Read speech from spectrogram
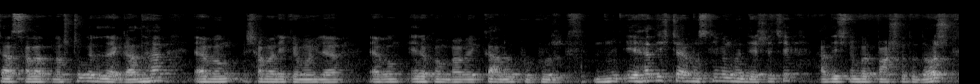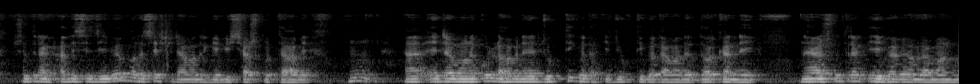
তার সালাদ নষ্ট করে দেয় গাধা এবং সাবালিকা মহিলা এবং এরকম ভাবে কালো কুকুর। এই হাদিসটা মুসলিমের মধ্যে এসেছে, হাদিস নম্বর পাঁচশত দশ। সুতরাং হাদিসে যেভাবে বলেছে, সেটা আমাদেরকে বিশ্বাস করতে হবে। হম হ্যাঁ এটা মনে করলে হবে না, এর যুক্তিকতা কি? যুক্তিকতা আমাদের দরকার নেই। সুতরাং এইভাবে আমরা মানব।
